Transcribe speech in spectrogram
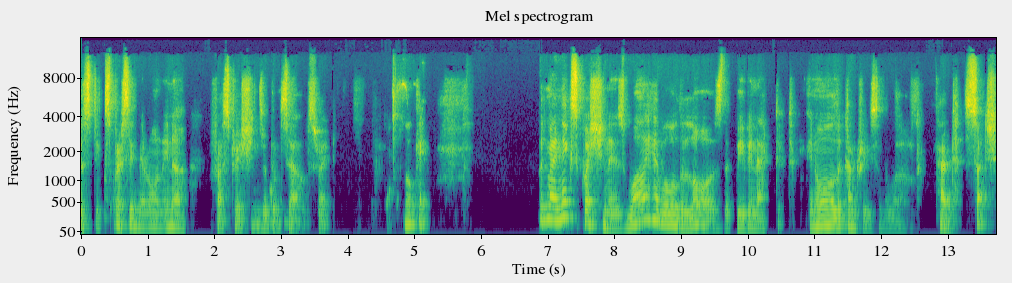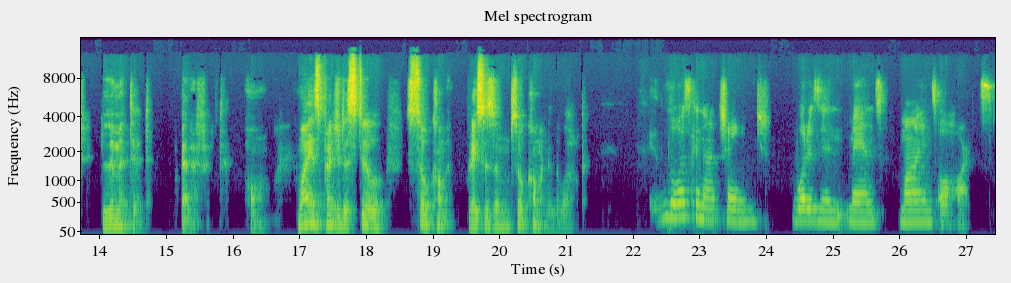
just expressing their own inner frustrations with themselves, right? Yes. Okay. But my next question is why have all the laws that we've enacted in all the countries in the world had such limited benefit? Or why is prejudice still so common, racism so common in the world? Laws cannot change what is in man's minds or hearts.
